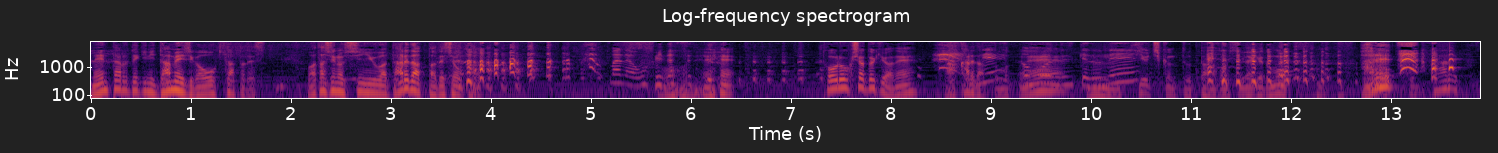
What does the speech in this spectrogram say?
メンタル的にダメージが大きかったです。私の親友は誰だったでしょうか？えまだ思い出す、そう。ね登録した時はねあ彼だと思ってね。ね思うんですけどね。うん木内君って言ったのかもしれないけども。あれ？っつって誰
